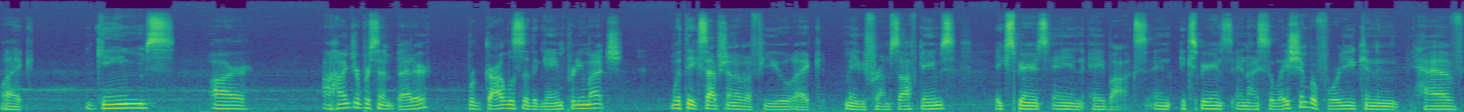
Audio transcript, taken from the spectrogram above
like games are hundred percent better regardless of the game, pretty much with the exception of a few like maybe FromSoft games experience in a box and experience in isolation before you can have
